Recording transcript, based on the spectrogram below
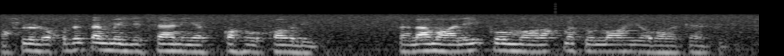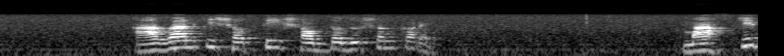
واحلل عقدة من لساني يفقه قولي السلام عليكم ورحمة الله وبركاته আজান কি সত্যি শব্দ দূষণ করে মসজিদ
